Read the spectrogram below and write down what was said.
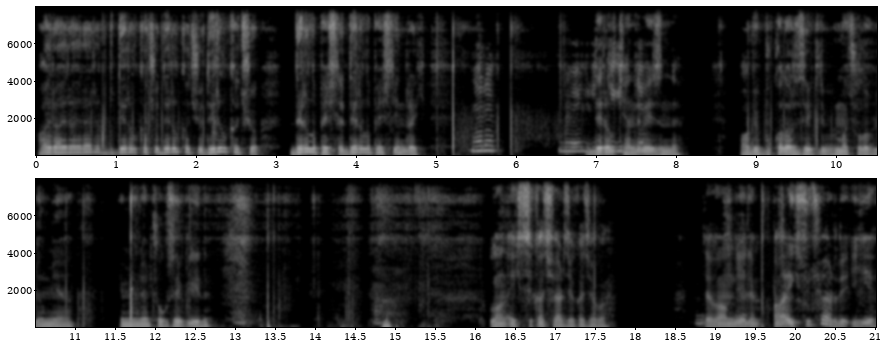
Hayır hayır hayır hayır. Daryl kaçıyor. Daryl kaçıyor. Daryl kaçıyor. Daryl'ı peşle. Daryl'ı peşleyin direkt. Nereye? Böyle gitti Daryl gitti. kendi base'inde. Abi bu kadar zevkli bir maç olabilir mi ya? Yemin ediyorum çok zevkliydi. Ulan eksi kaç verecek acaba? Devam diyelim. Aa eksi 3 verdi. İyi.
